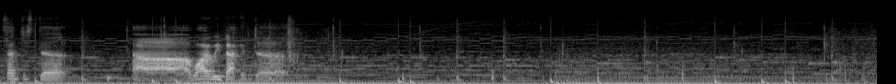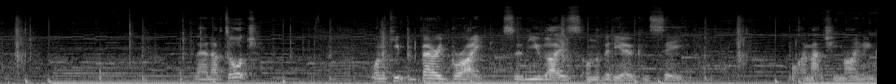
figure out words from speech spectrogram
Is that just dirt? Ah, why are we back at dirt? There, another torch. want to keep it very bright so you guys on the video can see what I'm actually mining.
